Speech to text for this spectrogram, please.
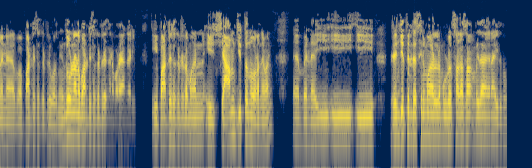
പിന്നെ പാർട്ടി സെക്രട്ടറി പറഞ്ഞു. എന്തുകൊണ്ടാണ് പാർട്ടി സെക്രട്ടറി അങ്ങനെ പറയാൻ കാര്യം? ഈ പാർട്ടി സെക്രട്ടറിയുടെ മകൻ ഈ ശ്യാംജിത്ത് എന്ന് പറഞ്ഞവൻ പിന്നെ ഈ ഈ ഈ രഞ്ജിത്തിന്റെ സിനിമകളിലെ മുഴുവൻ സഹസംവിധായകനായിരുന്നു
